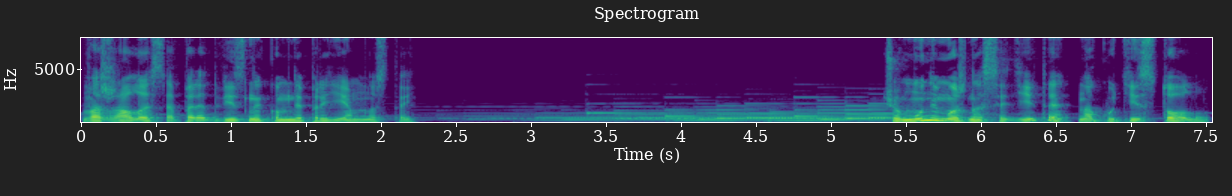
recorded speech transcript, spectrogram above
вважалася передвізником неприємностей. Чому не можна сидіти на куті столу?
